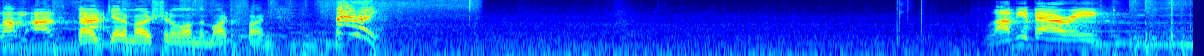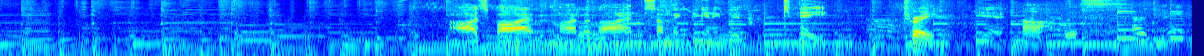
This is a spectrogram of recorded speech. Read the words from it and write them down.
love us. Don't get emotional on the microphone. Barry! Love you, Barry. I spy with my little eye something beginning with T. Tree. Yeah. Ah, yes. That was good.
